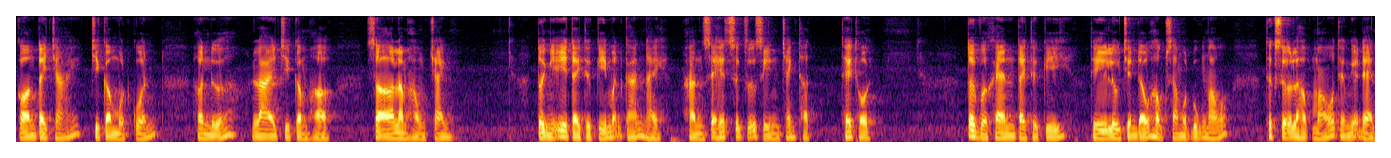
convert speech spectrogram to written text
Còn tay trái chỉ cầm một cuốn. Hơn nữa, lại chỉ cầm hờ, Sợ làm hỏng tranh. Tôi nghĩ tay thư ký mẫn cán này Hẳn sẽ hết sức giữ gìn tranh thật. Thế thôi. Tôi vừa khen tay thư ký, Thì lưu chiến đấu học ra một búng máu. Thực sự là học máu theo nghĩa đen.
